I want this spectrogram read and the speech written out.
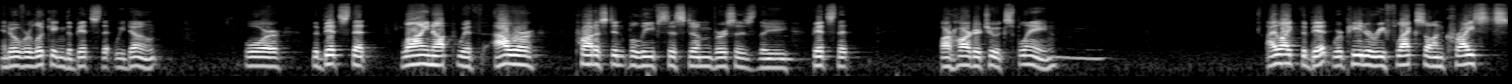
and overlooking the bits that we don't, or the bits that line up with our Protestant belief system versus the bits that are harder to explain. I like the bit where Peter reflects on Christ's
